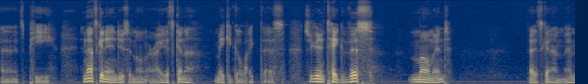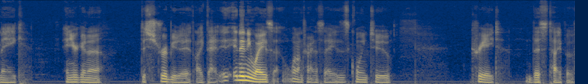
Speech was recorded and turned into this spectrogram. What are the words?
uh, it's P, and that's going to induce a moment, right? It's going to make it go like this. So you're going to take this moment that it's going to make, and you're going to distribute it like that. In any ways, what I'm trying to say is it's going to create this type of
